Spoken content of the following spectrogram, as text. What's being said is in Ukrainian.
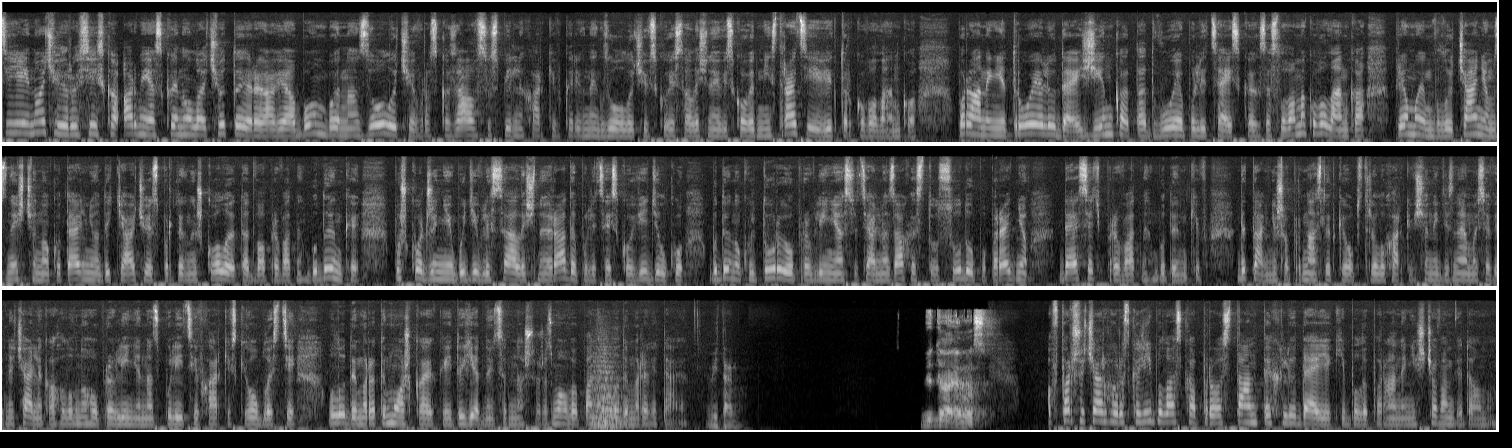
Цієї ночі російська армія скинула чотири авіабомби на Золочів, розказав Суспільний Харків керівник Золочівської селищної військової адміністрації Віктор Коваленко. Поранені троє людей, жінка та двоє поліцейських. За словами Коваленка, прямим влучанням знищено котельню дитячої спортивної школи та два приватних будинки. Пошкоджені будівлі селищної ради, поліцейського відділку, будинок культури, управління соціального захисту, суду. Попередньо 10 приватних будинків. Детальніше про наслідки обстрілу Харківщини дізнаємося від начальника головного управління Нацполіції в Харківській області Володимира Тимошка, який доєднується до нашої розмови. Пане Володимире, вітаю. Вітаємо. Вітаю вас. В першу чергу розкажіть, будь ласка, про стан тих людей, які були поранені. Що вам відомо?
